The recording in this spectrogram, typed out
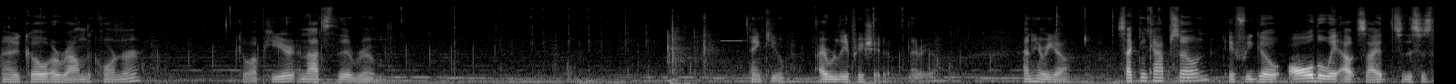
and go around the corner, go up here, and that's the room. Thank you. I really appreciate it. There we go. And here we go. Second cap zone, if we go all the way outside, so this is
